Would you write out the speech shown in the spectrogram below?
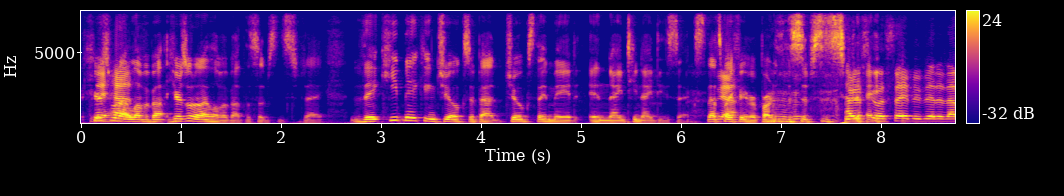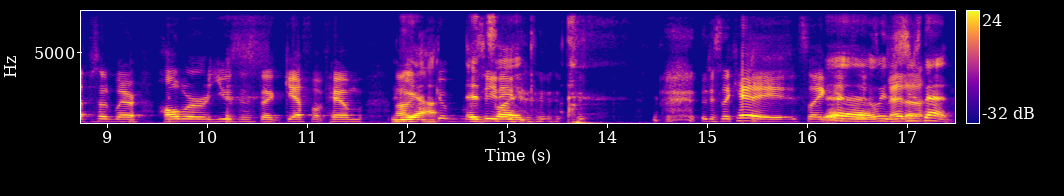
Here's what I love about here's what I love about The Simpsons today. They keep making jokes about jokes they made in 1996. That's my favorite part of The Simpsons today. I was gonna say they did an episode where Homer uses the GIF of him. Uh, Yeah, it's receding. They're just like, hey, it's like yeah, it's, it's meta. just that.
